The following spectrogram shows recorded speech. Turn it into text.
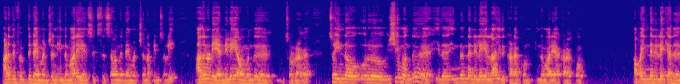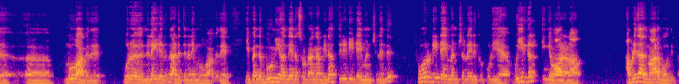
அடுத்து ஃபிஃப்த் டைமென்ஷன் இந்த மாதிரி சிக்ஸ்த் செவன்த் டைமென்ஷன் அப்படின்னு சொல்லி அதனுடைய நிலையை அவங்க வந்து சொல்றாங்க. ஸோ இந்த ஒரு விஷயம் வந்து இது இந்தந்த நிலையெல்லாம் இது கடக்கும் இந்த மாதிரியா கடக்கும். அப்ப இந்த நிலைக்கு அது மூவ் ஆகுது. ஒரு நிலையிலிருந்து அடுத்த நிலை மூவ் ஆகுது. இப்ப இந்த பூமியை வந்து என்ன சொல்றாங்க அப்படின்னா த்ரீ டி டைமென்ஷன்ல இருந்து ஃபோர் டி டைமென்ஷன்ல இருக்கக்கூடிய உயிர்கள் இங்க வாழலாம். அப்படிதான் அது மாற போகுது இப்ப.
